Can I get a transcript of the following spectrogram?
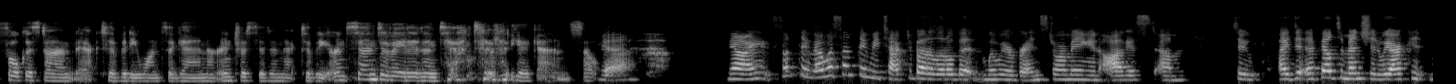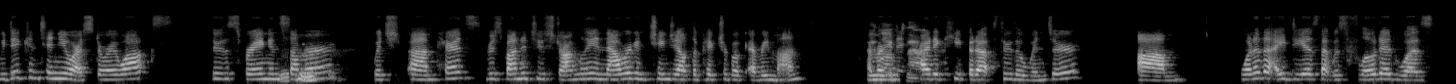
focused on activity once again or interested in activity or incentivated into activity again so Yeah. Yeah, I something that was something we talked about a little bit when we were brainstorming in August. Um, so I did I failed to mention we are we did continue our story walks through the spring and Mhm. summer, which um, parents responded to strongly, and now we're going to change out the picture book every month, and We we're going to try to keep it up through the winter. Um, one of the ideas that was floated was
